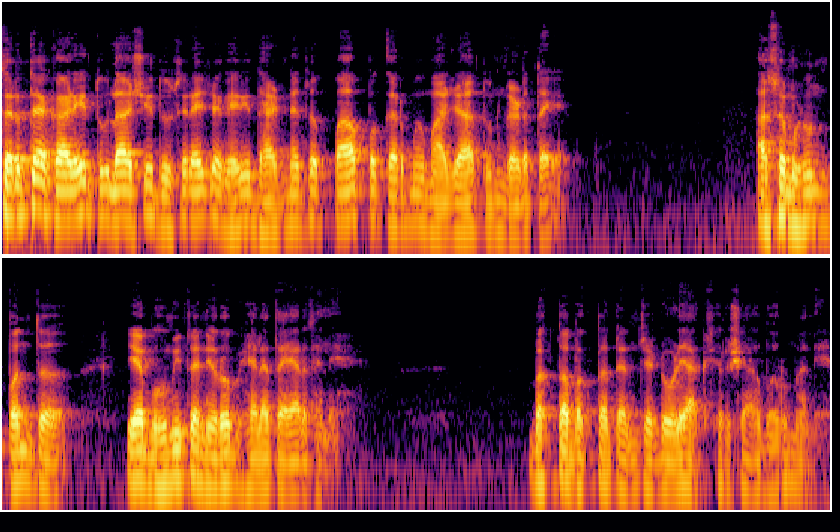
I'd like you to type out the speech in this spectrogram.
सरत्या काळी तुला अशी दुसऱ्याच्या घरी धाडण्याचं पाप कर्म माझ्या हातून घडत आहे असं म्हणून पंत या भूमीचा निरोप घ्यायला तयार झाले. बघता बघता त्यांचे डोळे अक्षरशः भरून आले.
